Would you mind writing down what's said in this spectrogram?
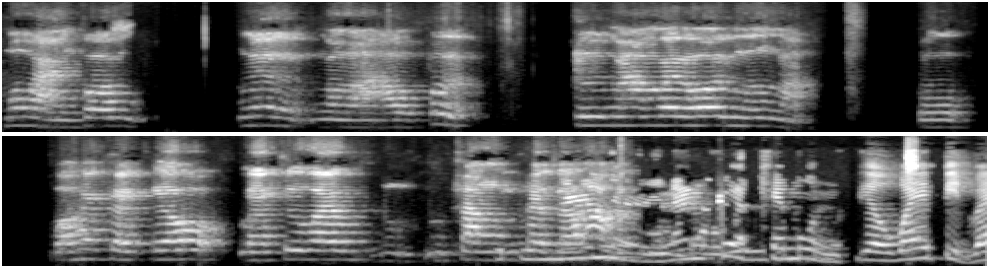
เมื่อวานก็เงี้ยมาเอาเปิดคืองานไว้ร้อยมึงอะกู บอกให้ใครเกี่ยวแม่คือว่าสั่งใครเกี่ยวน้ำหนาน้ำขวดแค่หมุนเกลียวไว้ปิดไว้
